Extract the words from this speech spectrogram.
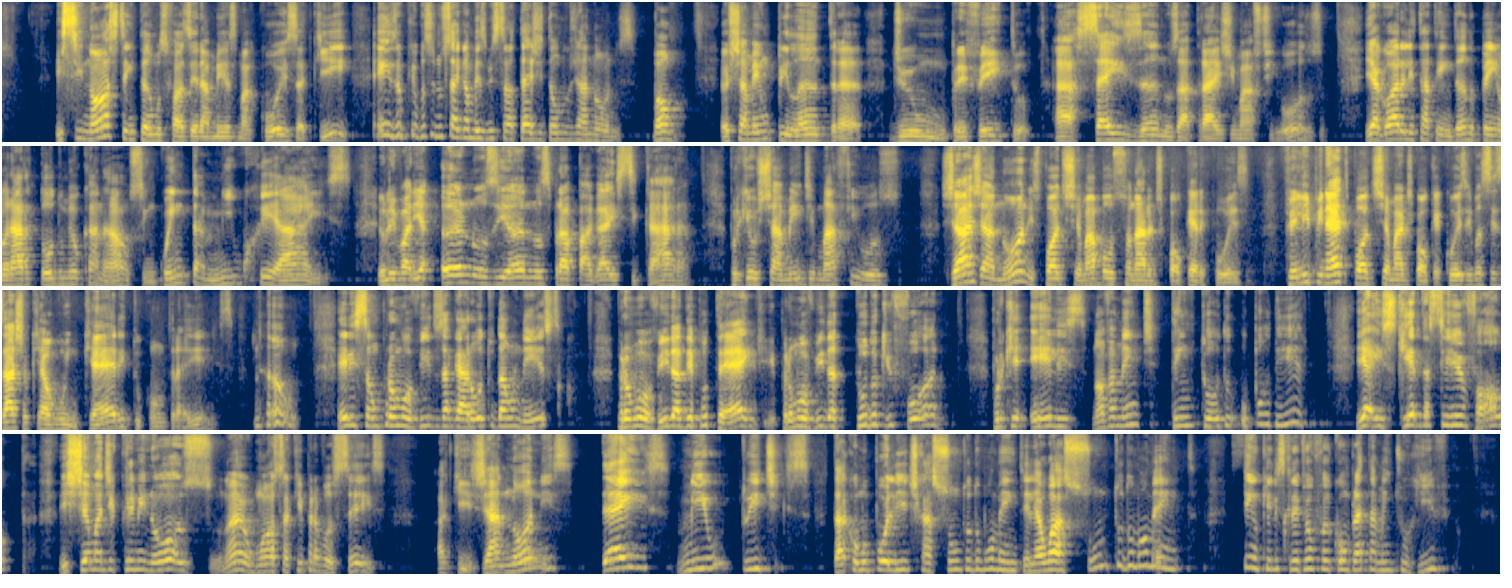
E se nós tentamos fazer a mesma coisa aqui, Enzo, por que você não segue a mesma estratégia então do Janones? Bom, eu chamei um pilantra de um prefeito há seis anos atrás de mafioso e agora ele está tentando penhorar todo o meu canal, 50 mil reais. Eu levaria anos e anos para pagar esse cara, porque eu chamei de mafioso. Já Janones pode chamar Bolsonaro de qualquer coisa. Felipe Neto pode chamar de qualquer coisa. E vocês acham que há algum inquérito contra eles? Não. Eles são promovidos a garoto da Unesco. Promovido a Deputeg. Promovido a tudo que for. Porque eles, novamente, têm todo o poder. E a esquerda se revolta e chama de criminoso. Né? Eu mostro aqui para vocês. Aqui, Janones, 10 mil tweets tá como política assunto do momento. Ele é o assunto do momento. Sim, o que ele escreveu foi completamente horrível.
